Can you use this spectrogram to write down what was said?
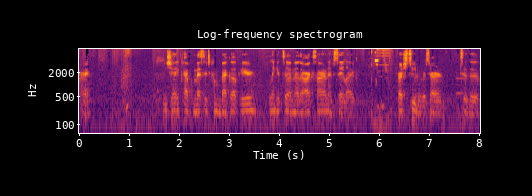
Alright. We should have a message coming back up here, link it to another arc sign and say like, press 2 to return to the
